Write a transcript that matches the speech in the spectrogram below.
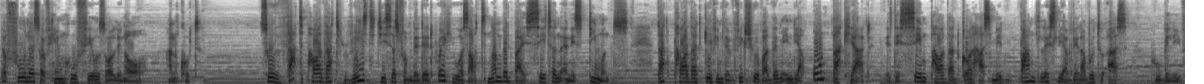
the fullness of him who fills all in all. Unquote. So that power that raised Jesus from the dead where he was outnumbered by Satan and his demons, that power that gave him the victory over them in their own backyard is the same power that God has made boundlessly available to us who believe.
